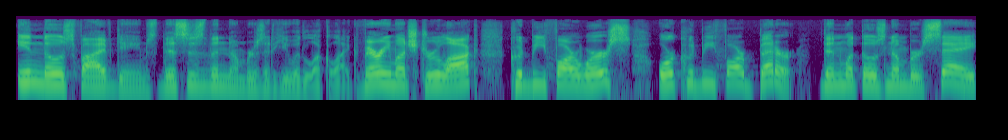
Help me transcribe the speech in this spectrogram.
in those five games, this is the numbers that he would look like. Very much Drew Lock could be far worse or could be far better than what those numbers say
